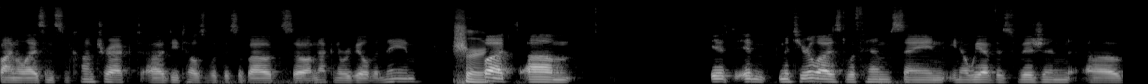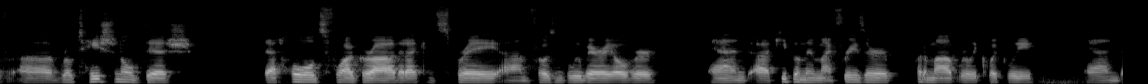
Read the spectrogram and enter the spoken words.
finalizing some contract uh, details with this about. So I'm not going to reveal the name, Sure. but um, it it materialized with him saying, you know, we have this vision of a rotational dish that holds foie gras that I can spray um, frozen blueberry over and uh, keep them in my freezer, put them out really quickly, and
